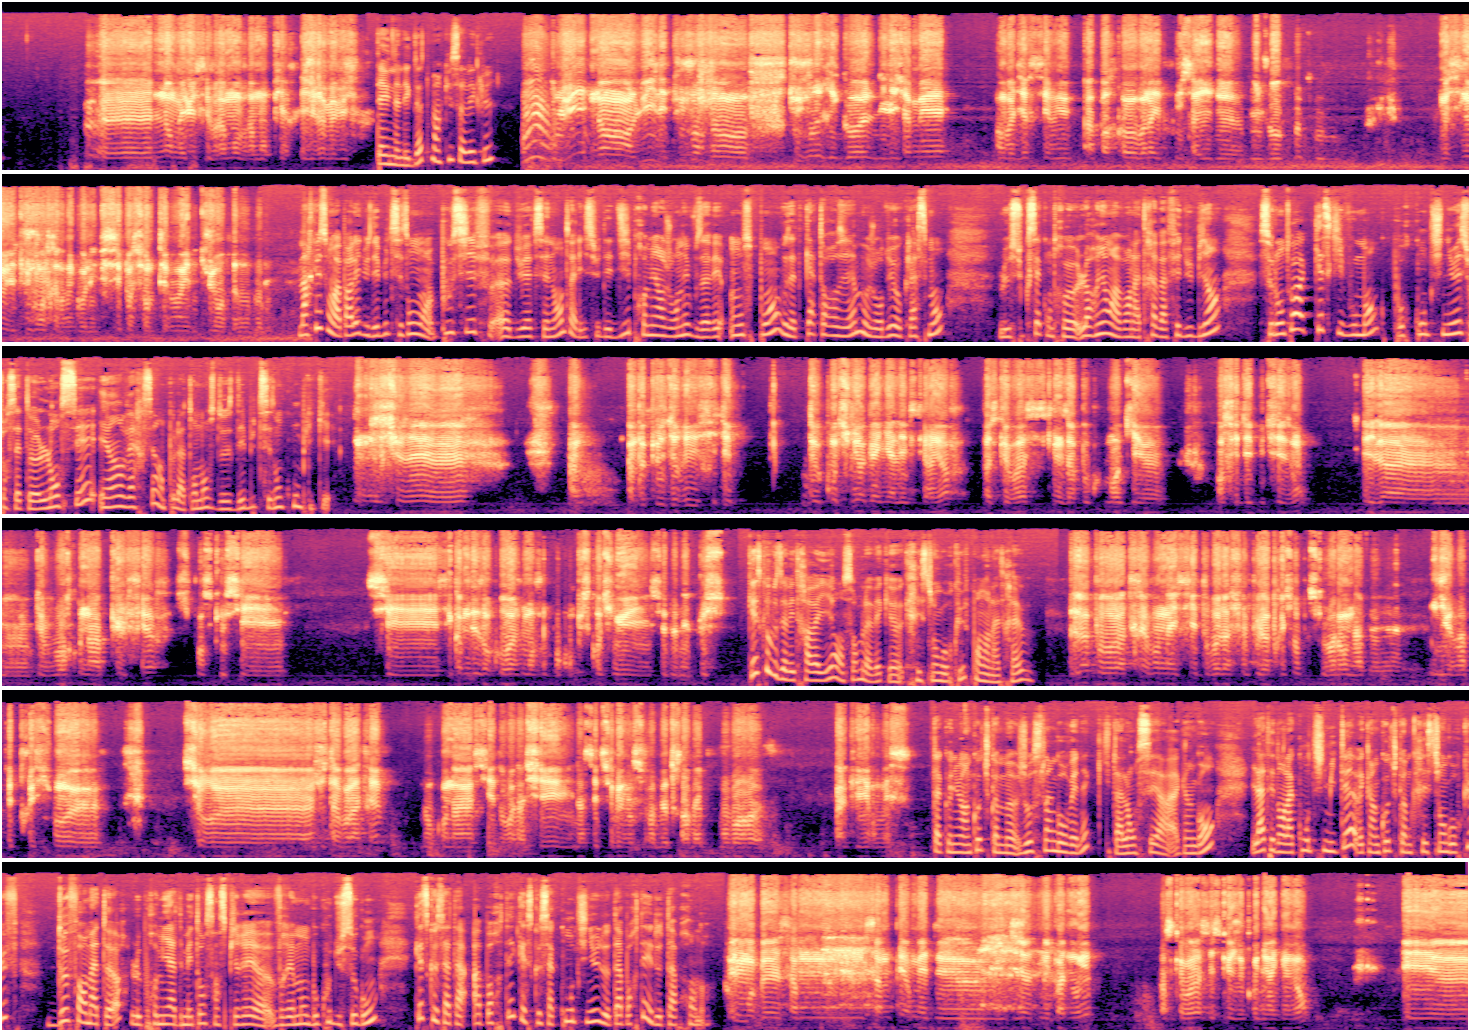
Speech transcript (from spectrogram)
Euh, non, mais lui, c'est vraiment, vraiment pire. J'ai jamais vu ça. T'as une anecdote, Marcus, avec lui? Lui, non, lui, il est toujours dans, pff, toujours il rigole, il est jamais, on va dire, sérieux. À part quand, voilà, il s'agit de, de jouer au foot. Mais sinon, il est toujours en train de rigoler. Si c'est pas sur le terrain, il est toujours en train de rigoler. Marcus, on va parler du début de saison poussif euh, du FC Nantes. À l'issue des 10 premières journées, vous avez 11 points. Vous êtes 14e aujourd'hui au classement. Le succès contre Lorient avant la trêve a fait du bien. Selon toi, qu'est-ce qui vous manque pour continuer sur cette lancée et inverser un peu la tendance de ce début de saison compliqué? Je dirais, euh, un, un peu plus de réussite et de continuer à gagner à l'extérieur. Parce que voilà, c'est ce qui nous a beaucoup manqué euh, en ce début de saison. Et là, euh, de voir qu'on a pu le faire, je pense que c'est, c'est, c'est comme des encouragements pour qu'on puisse continuer et se donner plus. Qu'est-ce que vous avez travaillé ensemble avec euh, Christian Gourcuff pendant la trêve? Là, pendant la trêve, on a essayé de relâcher un peu la pression parce que voilà, on avait, il y avait un peu de pression euh, sur euh, juste avant la trêve. Donc, on a essayé de relâcher. Et là, cette semaine, on sera de travail pour pouvoir euh, accueillir Metz. T'as connu un coach comme Jocelyn Gourvenec qui t'a lancé à Guingamp. Là, t'es dans la continuité avec un coach comme Christian Gourcuff, deux formateurs. Le premier, admettant, s'inspirer euh, vraiment beaucoup du second. Qu'est-ce que ça t'a apporté? Qu'est-ce que ça continue de t'apporter et de t'apprendre? Moi, ben, ça, me, ça me permet de, déjà de m'épanouir. Parce que voilà, c'est ce que j'ai connu à Guingamp. Et euh,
